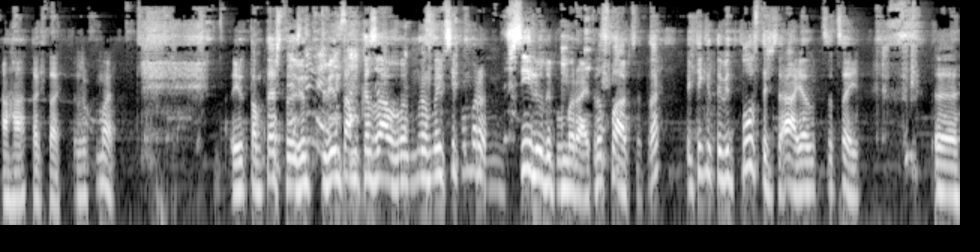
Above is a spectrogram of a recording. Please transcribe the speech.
Ага, так, так. Це вже помер. І там теж він, він там казав: ми, ми всі помираємо, всі люди помирають, розслабся, так? Як тільки ти відпустишся, а, я це цей. Е,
